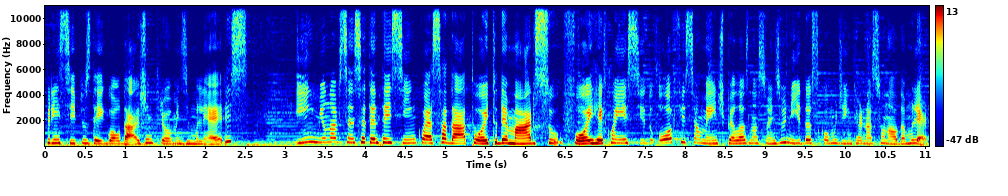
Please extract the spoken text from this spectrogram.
princípios de igualdade entre homens e mulheres. E em 1975, essa data, 8 de março, foi reconhecido oficialmente pelas Nações Unidas como Dia Internacional da Mulher.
